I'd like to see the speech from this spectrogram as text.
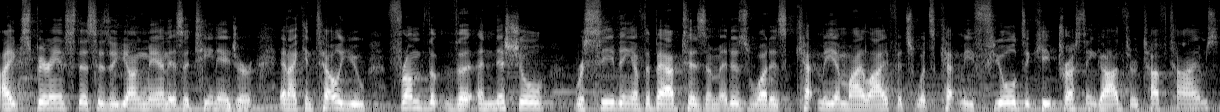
I experienced this as a young man, as a teenager, and I can tell you from the, the initial receiving of the baptism, it is what has kept me in my life. It's what's kept me fueled to keep trusting God through tough times.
